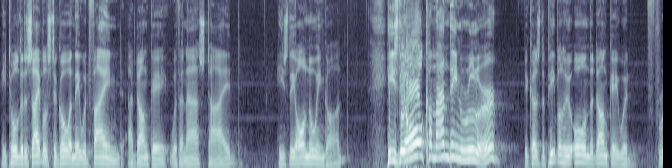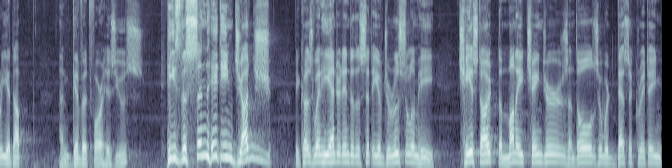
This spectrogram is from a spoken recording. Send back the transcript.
He told the disciples to go and they would find a donkey with an ass tied. He's the all knowing God. He's the all commanding ruler because the people who owned the donkey would free it up and give it for his use. He's the sin hating judge because when he entered into the city of Jerusalem, he chased out the money changers and those who were desecrating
